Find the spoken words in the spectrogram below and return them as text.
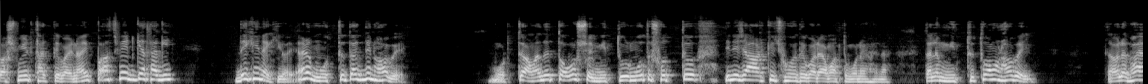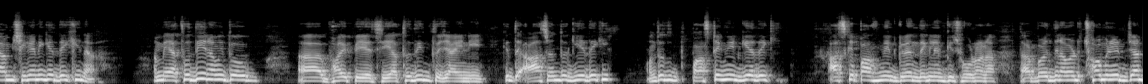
দশ মিনিট থাকতে পারি না, আমি পাঁচ মিনিট গিয়ে থাকি। দেখি না কি হয়। আরে মরতে তো একদিন হবে। মরতে আমাদের তো অবশ্যই মৃত্যুর মতো সত্য জিনিস আর কিছু হতে পারে আমার তো মনে হয় না। তাহলে মৃত্যু তো আমার হবেই। তাহলে ভাই, আমি সেখানে গিয়ে দেখি না। আমি এতদিন আমি তো ভয় পেয়েছি, এতদিন তো যাইনি। কিন্তু আজ অন্তত গিয়ে দেখি। অন্তত পাঁচটা মিনিট গিয়ে দেখি। আজকে পাঁচ মিনিট গেলেন, দেখলেন কিছু হলো না। তারপরের দিন আবার ছ মিনিট যান,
